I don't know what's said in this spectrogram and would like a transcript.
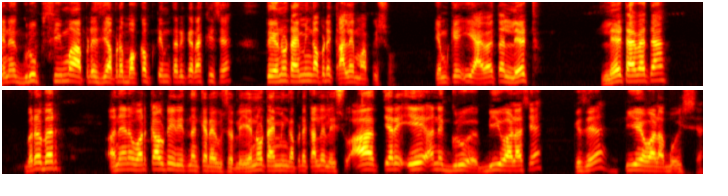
એને ગ્રુપ સી માં આપણે જે આપણે બકઅપ ટીમ તરીકે રાખી છે, તો એનો ટાઈમિંગ આપણે કાલે માપીશું કેમ કે એ આવ્યા હતા લેટ લેટ આવ્યા હતા બરાબર? અને એને વર્કઆઉટ એ રીતના કરાવ્યું છે, એટલે એનો ટાઈમિંગ આપણે કાલે લઈશું. આ અત્યારે એ અને ગ્રુપ બી છે, કે જે ટીએ વાળા બોયસ છે.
